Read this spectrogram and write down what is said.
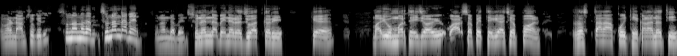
તમારું નામ શું કીધું? સુનંદા સુનંદાબેન. સુનંદાબેન. સુનંદાબેને રજૂઆત કરી કે મારી ઉંમર થઈ જવી વાળ સફેદ થઈ ગયા છે પણ રસ્તાના કોઈ ઠેકાણા નથી.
